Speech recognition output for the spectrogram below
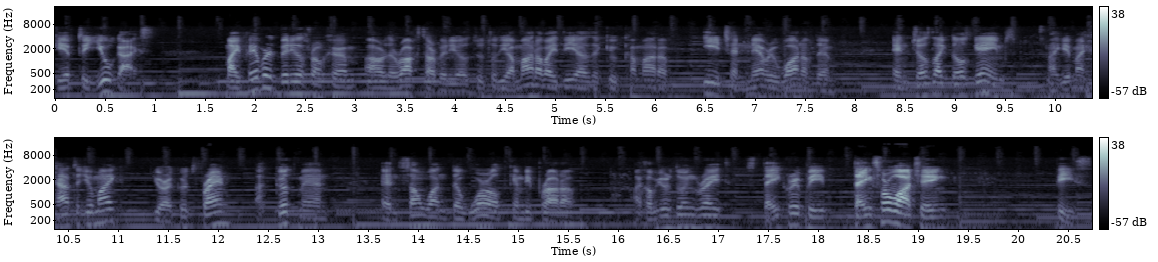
give to you guys. My favorite videos from him are the Rockstar videos due to the amount of ideas that could come out of each and every one of them. And just like those games, I give my hat to you, Mike. You're a good friend, a good man, and someone the world can be proud of. I hope you're doing great. Stay creepy. Thanks for watching. Peace.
